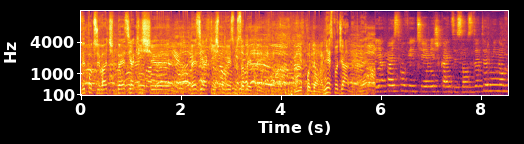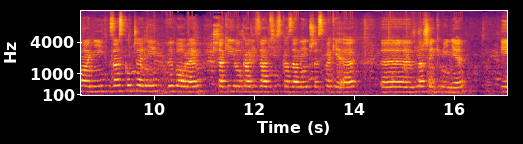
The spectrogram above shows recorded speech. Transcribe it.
wypoczywać bez jakichś, e, bez jakichś powiedzmy sobie tych Niespodzianek. niespodzianek, nie? Jak Państwo wiecie, mieszkańcy są zdeterminowani, zaskoczeni wyborem takiej lokalizacji wskazanej przez PGE y, w naszej gminie i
